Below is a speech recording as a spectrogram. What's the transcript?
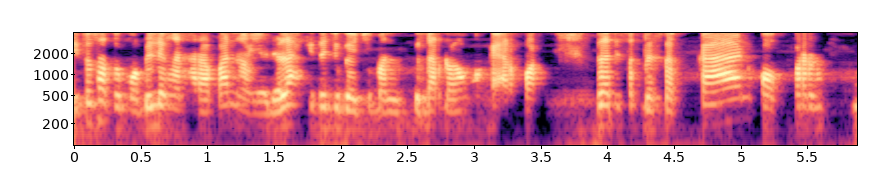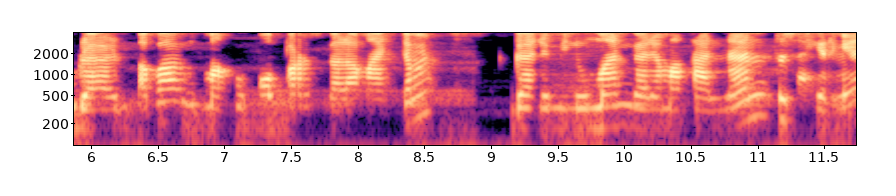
itu satu mobil dengan harapan oh ya udahlah kita juga cuma sebentar doang ke airport. Kita desek-desekan koper udah apa maku koper segala macem gak ada minuman, gak ada makanan, terus akhirnya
